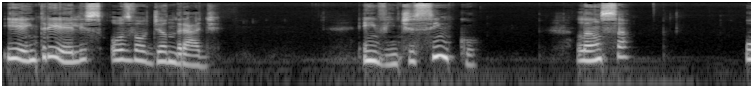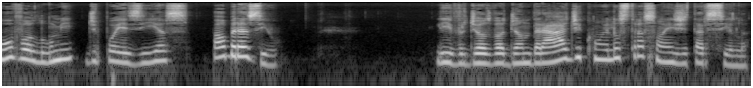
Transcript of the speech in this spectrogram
e entre eles Oswald de Andrade. Em 25, lança o volume de poesias Pau Brasil, livro de Oswald de Andrade com ilustrações de Tarsila.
